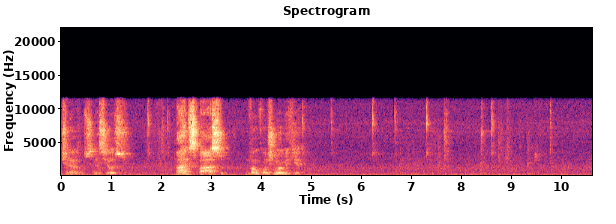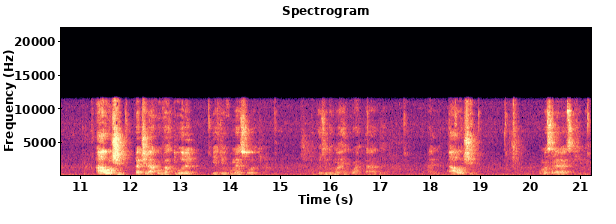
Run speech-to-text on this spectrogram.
tirar no silencioso, barra de espaço e vamos continuando aqui. Alt para tirar a curvatura e aqui eu começo outro. Depois eu dou uma recortada. Alt, vamos acelerar isso aqui.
